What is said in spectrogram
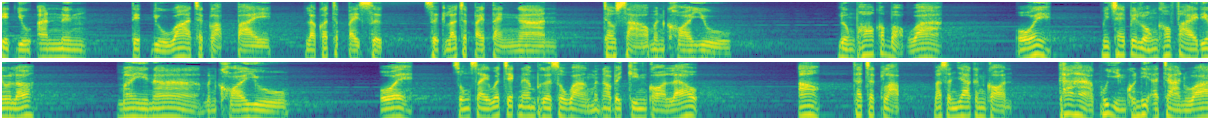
ติดอยู่อันหนึ่งติดอยู่ว่าจะกลับไป แล้วก็จะไปศึก ศึกแล้วจะไปแต่งงาน เจ้าสาวมันคอยอยู่ หลวงพ่อก็บอกว่า โอ้ย ไม่ใช่ไปหลงเขาฝ่ายเดียวเหรอไม่น่ามันคอยอยู่ โอ้ย สงสัยว่าเจ๊กในอำเภอสว่างมันเอาไปกินก่อนแล้ว อ้าว ถ้าจะกลับมาสัญญากันก่อน ถ้าหากผู้หญิงคนที่อาจารย์ว่า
